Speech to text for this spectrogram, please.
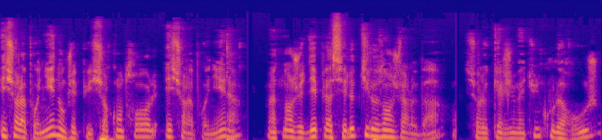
et sur la poignée, donc j'appuie sur CTRL et sur la poignée, là. Maintenant, je vais déplacer le petit losange vers le bas, sur lequel je vais mettre une couleur rouge,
